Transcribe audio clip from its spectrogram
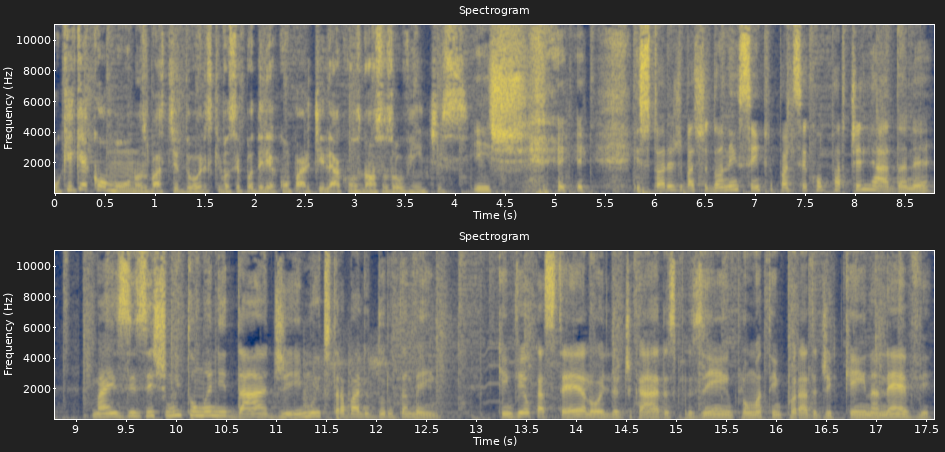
O que, que, é comum nos bastidores que você poderia compartilhar com os nossos ouvintes? Ixi, história de bastidor nem sempre pode ser compartilhada, né? Mas existe muita humanidade e muito trabalho duro também. Quem vê o castelo ou Ilha de Caras, por exemplo, uma temporada de Quem na neve,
